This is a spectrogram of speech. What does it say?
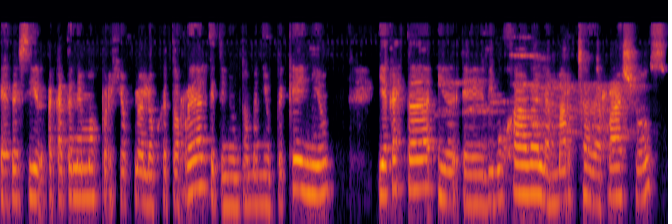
Es decir, acá tenemos, por ejemplo, el objeto real que tiene un tamaño pequeño y acá está eh, dibujada la marcha de rayos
